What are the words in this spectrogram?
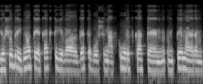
jo šobrīd notiek aktīva gatavošanās koru skatēm. Piemēram,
